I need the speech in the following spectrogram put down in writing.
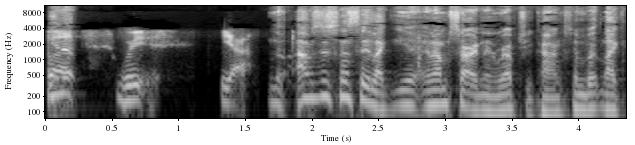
But You know- we, yeah, No, I was just gonna say, like, yeah, and I'm sorry to interrupt you, Congressman, but like,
